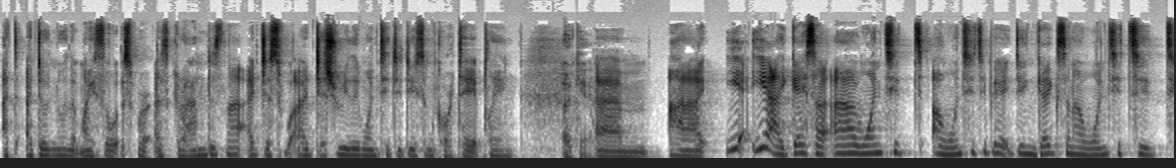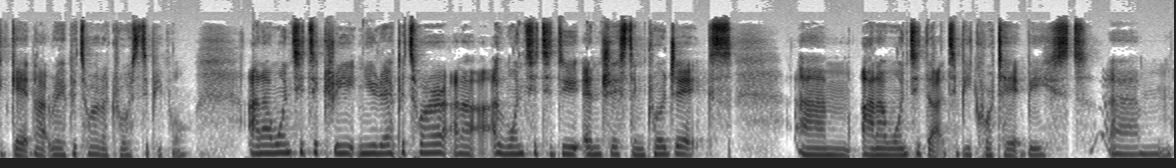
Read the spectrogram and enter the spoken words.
I, I don't know that my thoughts were as grand as that. I just I just really wanted to do some quartet playing. Okay. Um, and I yeah yeah I guess I, I wanted I wanted to be out doing gigs and I wanted to to get that repertoire across to people. And I wanted to create new repertoire and I, I wanted to do interesting projects. Um, and I wanted that to be quartet based. Um,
